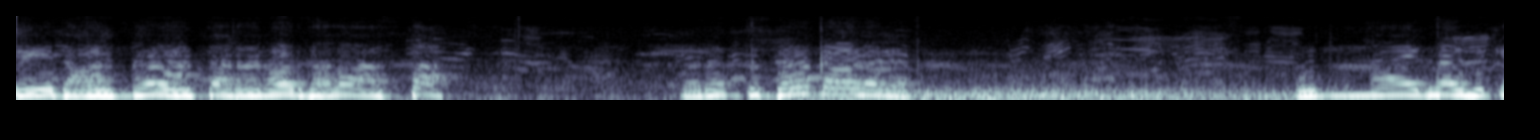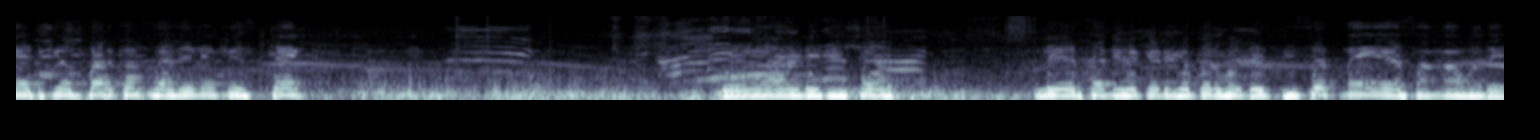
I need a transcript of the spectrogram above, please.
एकही धाव न होता रनआउट झाला असता परंतु दोन धाव झाल्या पुन्हा एकदा विकेट किपर करून झालेली मिस्टेक कोऑर्डिनेशन प्लेयर्स आणि विकेट किपर मध्ये दिसत नाही या संघामध्ये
